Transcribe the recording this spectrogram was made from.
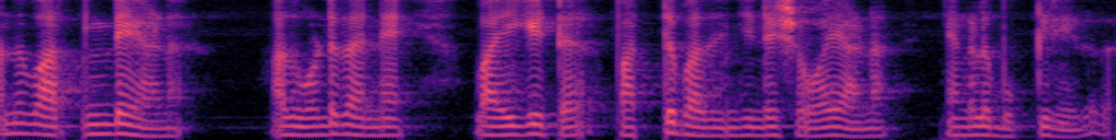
അന്ന് വർക്കിംഗ് ഡേ ആണ്. അതുകൊണ്ട് തന്നെ വൈകിട്ട് പത്ത് പതിനഞ്ചിന്റെ ഷോയാണ് ഞങ്ങൾ ബുക്ക് ചെയ്തത്.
